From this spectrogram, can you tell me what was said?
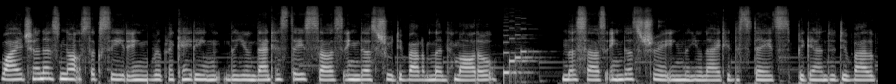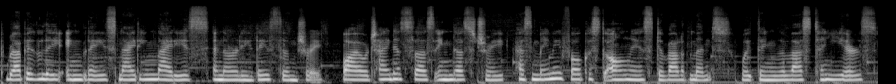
Why China not succeeding replicating the United States SaaS industry development model? The SaaS industry in the United States began to develop rapidly in the late 1990s and early this century, while China's SaaS industry has mainly focused on its development within the last 10 years,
